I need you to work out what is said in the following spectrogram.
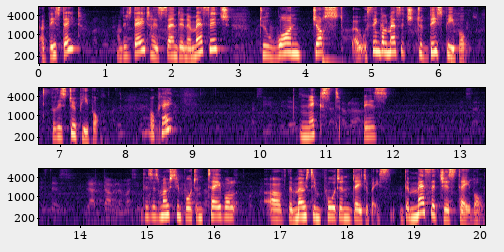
at this date, on this date, has sent in a message to one just a single message to these people, to these two people. Okay. Next is this is most important table of the most important database, the messages table,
